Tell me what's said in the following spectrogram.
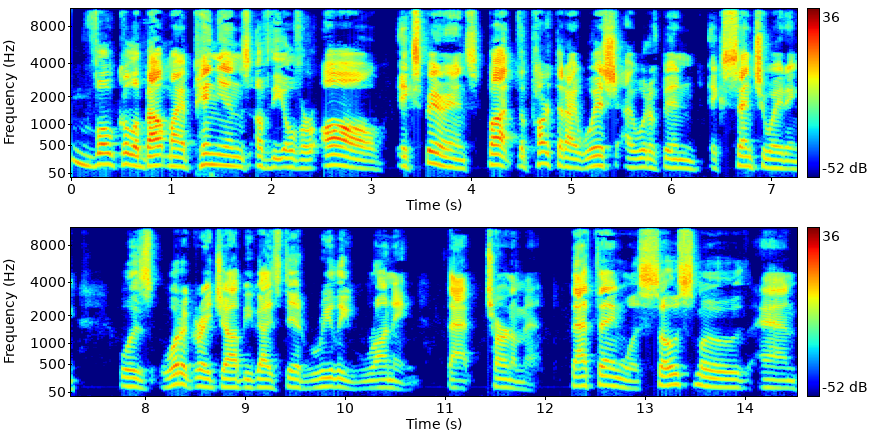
vocal about my opinions of the overall experience, but the part that I wish I would have been accentuating was what a great job you guys did really running that tournament. That thing was so smooth and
